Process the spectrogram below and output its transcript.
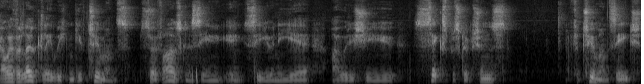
However, locally we can give two months. So if I was going to see, see you in a year, I would issue you six prescriptions for two months each.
